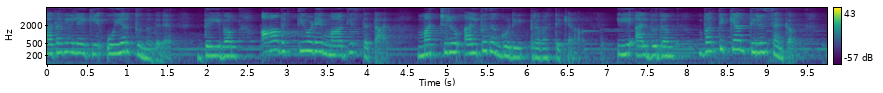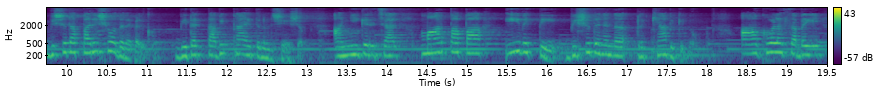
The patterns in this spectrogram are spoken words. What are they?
പദവിയിലേക്ക് ഉയർത്തുന്നതിന് ദൈവം ആ വ്യക്തിയുടെ മാധ്യസ്ഥത്താൽ മറ്റൊരു അത്ഭുതം കൂടി പ്രവർത്തിക്കണം. ഈ അത്ഭുതം വത്തിക്കാൻ തിരുസംഘം വിശദ പരിശോധനകൾക്കും വിദഗ്ധ അഭിപ്രായത്തിനും ശേഷം അംഗീകരിച്ചാൽ മാർപ്പാപ്പ ഈ വ്യക്തിയെ വിശുദ്ധനെന്ന് പ്രഖ്യാപിക്കുന്നു. ആഗോള സഭയിൽ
